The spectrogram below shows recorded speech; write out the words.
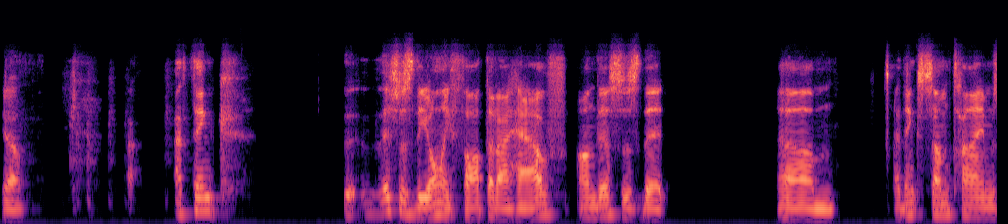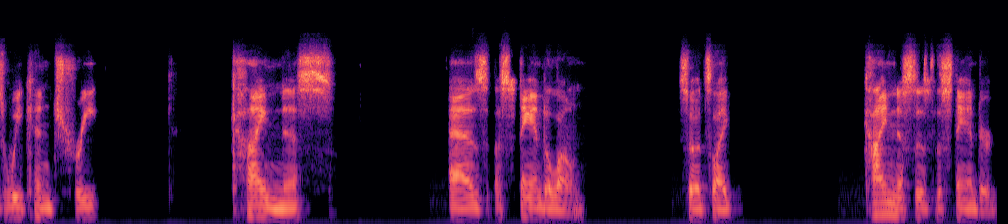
Yeah. I think th- this is the only thought that I have on this is that um, I think sometimes we can treat kindness as a standalone. So it's like kindness is the standard,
